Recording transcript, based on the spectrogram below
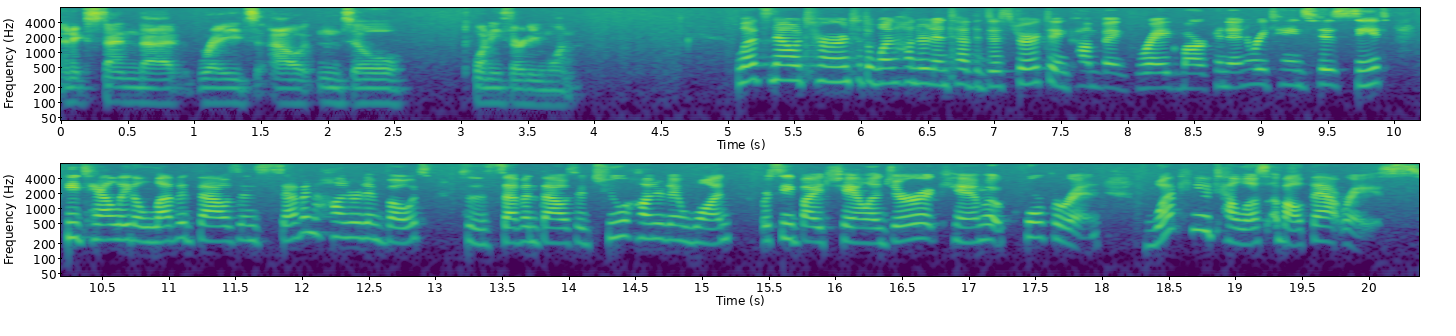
and extend that rates out until 2031. Let's now turn to the 110th district. Incumbent Greg Markkanen retains his seat. He tallied 11,700 votes to the 7,201 received by challenger Kim Corcoran. What can you tell us about that race?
